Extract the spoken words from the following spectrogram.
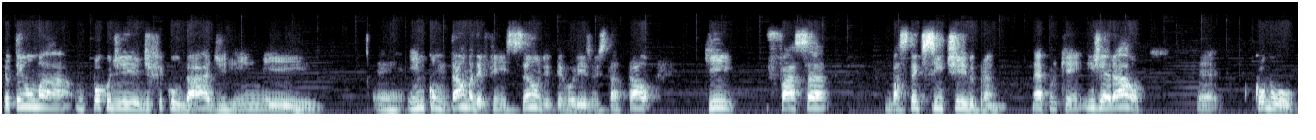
eu tenho uma, um pouco de dificuldade em me é, encontrar uma definição de terrorismo estatal que faça bastante sentido para mim, né? Porque em geral, é, como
